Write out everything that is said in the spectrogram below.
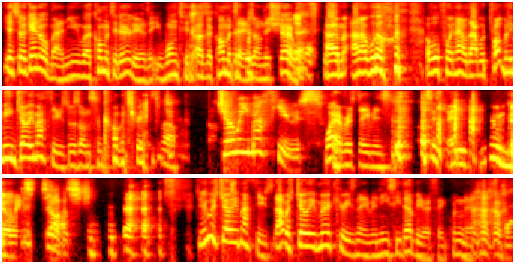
Yeah, so again, old man, you uh, commented earlier that you wanted other commentators on this show, um, and I will, I will point out that would probably mean Joey Matthews was on some commentary as well. Joey Matthews. Whatever his name is, what's his name? you know it's Josh. Who was Joey Matthews? That was Joey Mercury's name in ECW, I think, wasn't it?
